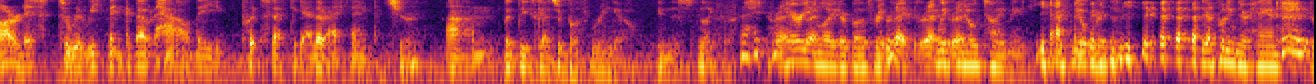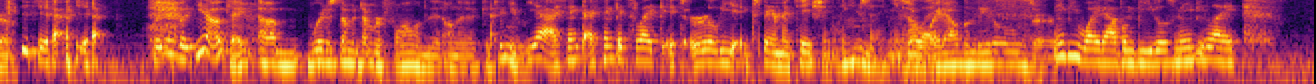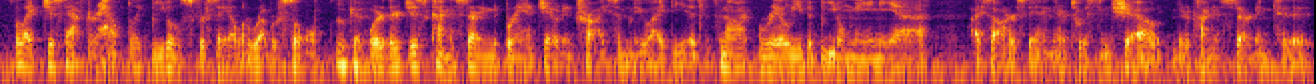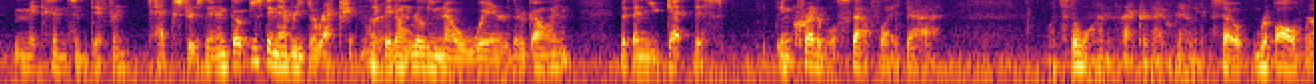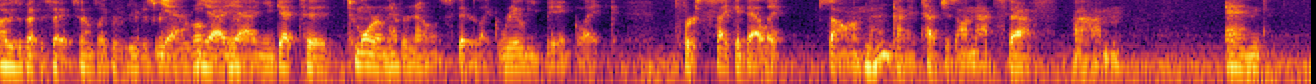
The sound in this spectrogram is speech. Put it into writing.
artists to really think about how they put stuff together, I think. Sure. Um, But these guys are both Ringo in this. Like right, right. Harry right. and Lloyd are both Ringo Right, right, with no timing, Yeah. with no rhythm. yeah. They're putting their hands to the drums. Yeah, yeah. But, but yeah, okay. Um, where does Dumb and Dumber fall on the on the continuum? Yeah, I think I think it's like it's early experimentation, like you're Mm. saying. You know, so like White Album Beatles or maybe White Album Beatles, maybe like like just after Help, like Beatles for Sale or Rubber Soul, okay. where they're just kind of starting to branch out and try some new ideas. It's not really the Beatlemania. I saw her stand there, twist and shout. They're kind of starting to mix in some different textures there and go just in every direction. Like they don't really know where they're going, but then you get this incredible stuff like uh, what's the one record I really so Revolver. I was about to say it sounds like you're describing yeah, Revolver. yeah, yeah. You get to Tomorrow Never Knows. They're like really big, like first psychedelic song Mhm. that kind of touches on that stuff. Um, and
